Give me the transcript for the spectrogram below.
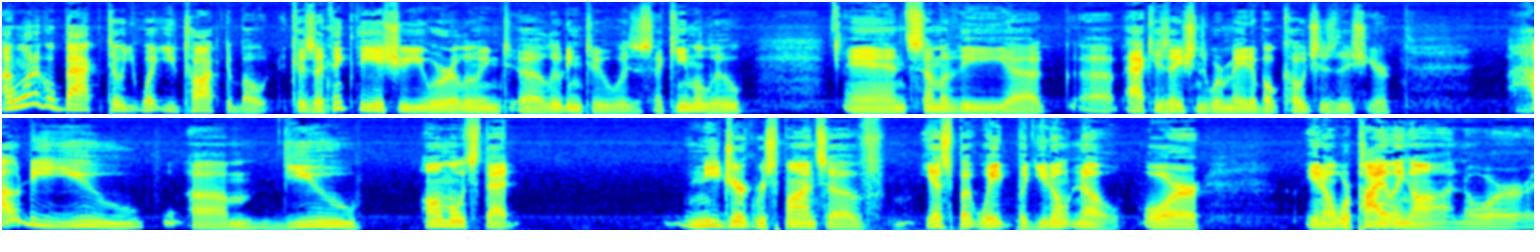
I want to go back to what you talked about because I think the issue you were alluding to, uh, alluding to was Akim Aliu and some of the uh, uh, accusations were made about coaches this year. How do you um, view almost that knee jerk response of yes, but wait, but you don't know, or you know we're piling on, or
